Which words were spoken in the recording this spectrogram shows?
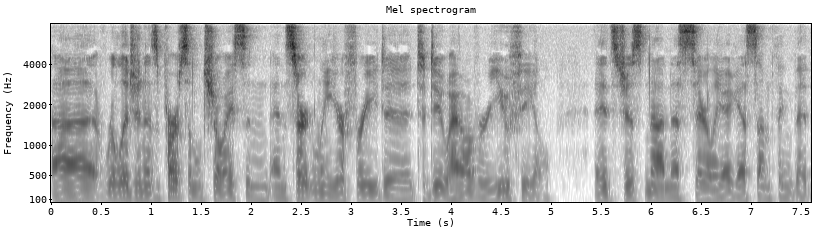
Uh, religion is a personal choice, and, and certainly you're free to, to do however you feel. It's just not necessarily, I guess, something that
